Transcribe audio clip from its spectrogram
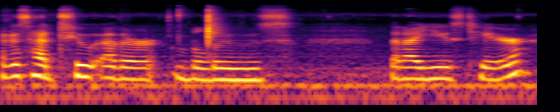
I just had two other blues that I used here.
